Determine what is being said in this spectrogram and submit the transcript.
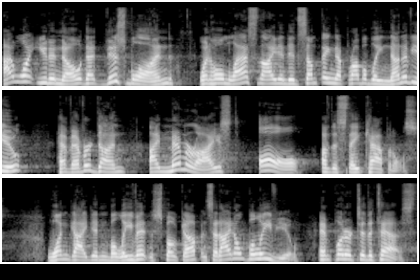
I want you to know that this blonde went home last night and did something that probably none of you have ever done. I memorized all of the state capitals. One guy didn't believe it and spoke up and said, I don't believe you, and put her to the test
